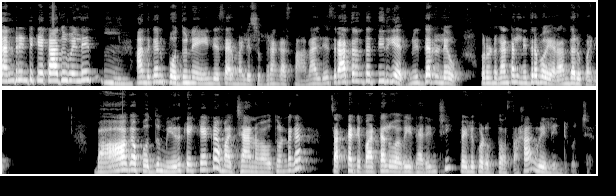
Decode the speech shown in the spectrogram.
తండ్రి ఇంటికే కాదు వెళ్ళేది. అందుకని పొద్దున్నే ఏం చేశారు? మళ్ళీ శుభ్రంగా స్నానాలు చేసి రాత్రంతా తిరిగారు. నిద్ర లేవు. రెండు గంటలు నిద్రపోయారు అందరూ పడి. బాగా పొద్దు మీదకెక్కాక మధ్యాహ్నం అవుతుండగా చక్కటి బట్టలు అవి ధరించి పెళ్ళి కొడుకుతో సహా వీళ్ళింటికి వచ్చారు.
